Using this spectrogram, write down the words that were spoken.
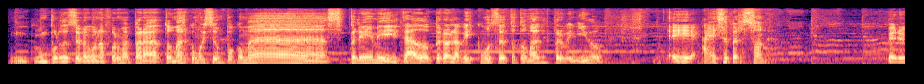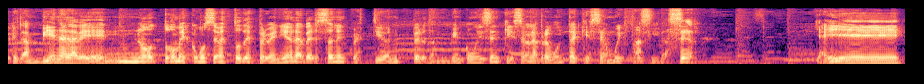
Por decirlo de alguna forma, para tomar, como dice, un poco más premeditado, pero a la vez como cierto tomar desprevenido eh, a esa persona pero que también a la vez no tomes como se esto desprevenido a la persona en cuestión, pero también como dicen que sea una pregunta que sea muy fácil de hacer. Y ahí,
